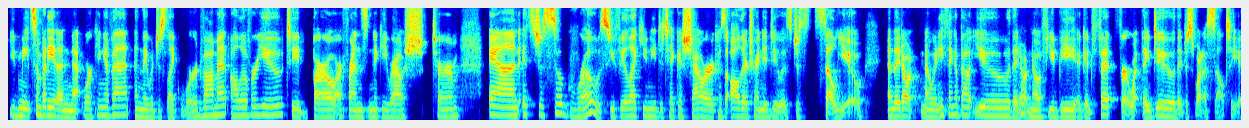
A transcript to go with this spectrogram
you'd meet somebody at a networking event and they would just like word vomit all over you, to borrow our friend's Nikki Rausch term. And it's just so gross. You feel like you need to take a shower because all they're trying to do is just sell you. And they don't know anything about you. They don't know if you'd be a good fit for what they do. They just want to sell to you.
